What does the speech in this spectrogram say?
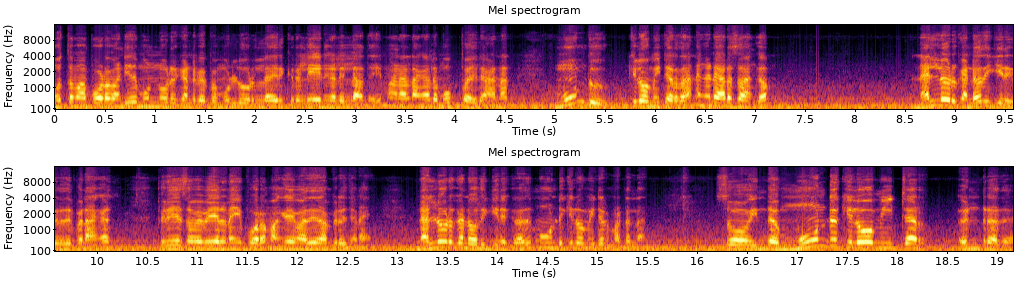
மொத்தமாக போட வேண்டியது முந்நூறு கண்டு வைப்போம். முள்ளூரில் இருக்கிற லேன்கள் எல்லாத்தையும். ஆனால் நாங்கள் முப்பதில். ஆனால் மூன்று கிலோமீட்டர் தான் எங்களுடைய அரசாங்கம் நல்லூர் கண்டு ஒதுக்கி இருக்கிறது. இப்போ நாங்கள் பெரிய சபை வேலனை போகிறோம் அங்கேயும் அதே தான் பிரச்சனை. நல்லூர் கண்டு ஒதுக்கி இருக்கிறது மூன்று கிலோமீட்டர் மட்டும்தான். ஸோ இந்த மூன்று கிலோமீட்டர் என்றதை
